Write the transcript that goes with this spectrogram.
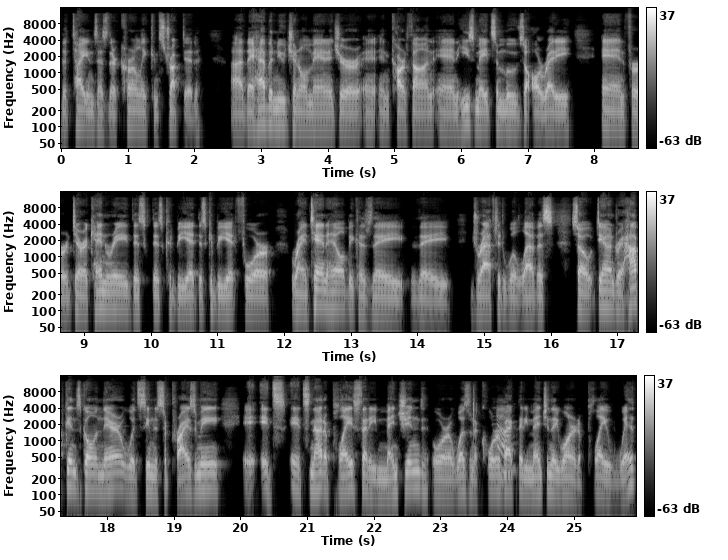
the titans as they're currently constructed uh, they have a new general manager in, in carthon and he's made some moves already and for Derrick henry this this could be it this could be it for ryan Tannehill because they they drafted will levis so deandre hopkins going there would seem to surprise me it, it's it's not a place that he mentioned or it wasn't a quarterback No. that he mentioned that he wanted to play with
